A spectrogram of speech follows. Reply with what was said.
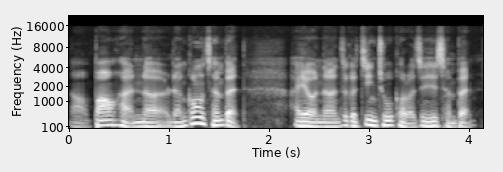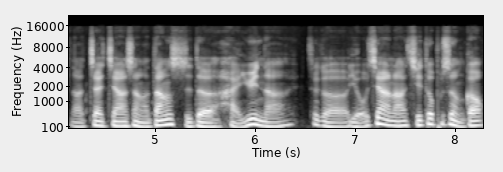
啊，包含了人工的成本，还有呢这个进出口的这些成本，那再加上当时的海运啊，这个油价啦，其实都不是很高，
